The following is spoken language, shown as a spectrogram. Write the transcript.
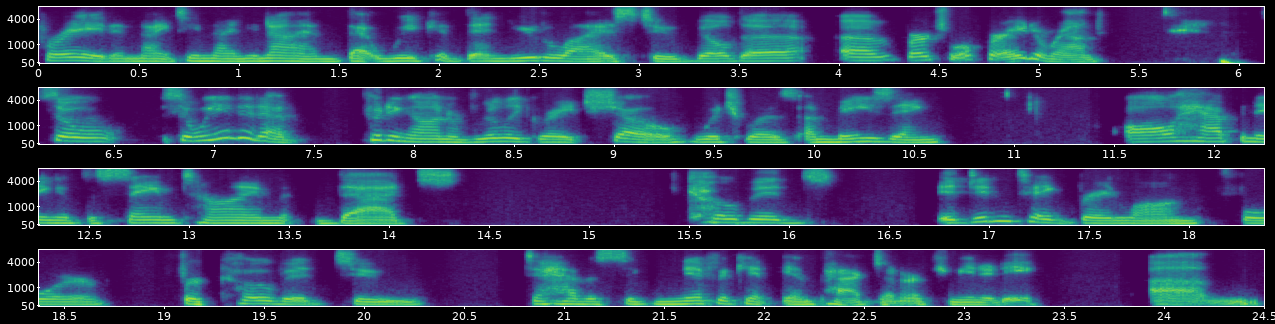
parade in 1999 that we could then utilize to build a, a virtual parade around. So so we ended up putting on a really great show, which was amazing, all happening at the same time that COVID. It didn't take very long for for COVID to to have a significant impact on our community. Um,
